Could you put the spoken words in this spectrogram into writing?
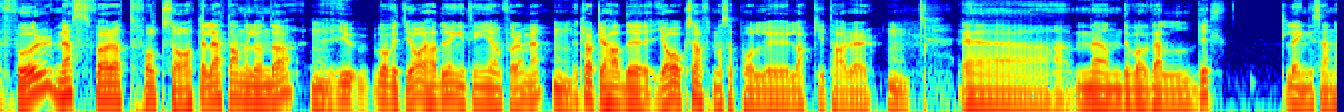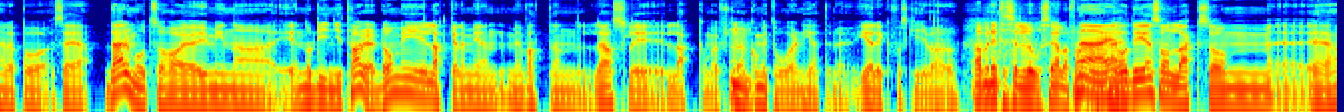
förr mest för att folk sa att det lät annorlunda. Mm. Ju, vad vet jag, jag hade ju ingenting att jämföra med. Mm. Det är klart jag hade, jag har också haft massa polylackgitarrer. Mm. Eh, men det var väldigt länge sedan höll jag på att säga. Däremot så har jag ju mina eh, Nordin-gitarrer. De är lackade med en med vattenlöslig lack om jag förstår. Mm. Jag kommer inte ihåg vad den heter nu. Erik får skriva. Och... Ja, men det är inte cellulosa i alla fall. Nej, och det är en sån lack som... Eh,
